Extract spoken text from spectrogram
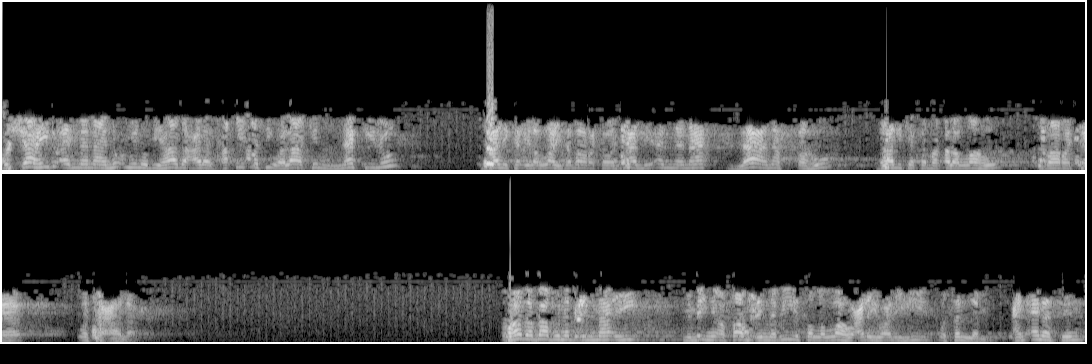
والشاهد أننا نؤمن بهذا على الحقيقة ولكن نكل ذلك إلى الله تبارك وتعالى لأننا لا نفقه ذلك كما قال الله تبارك وتعالى. وهذا باب نبع الماء من بين أصابع النبي صلى الله عليه وآله وسلم. عن أنس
